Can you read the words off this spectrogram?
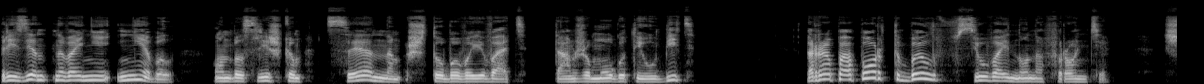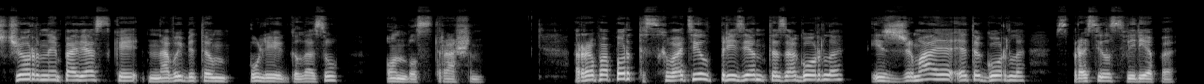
Презент на войне не был, он был слишком ценным, чтобы воевать. Там же могут и убить. Рапопорт был всю войну на фронте. С черной повязкой на выбитом пулей глазу он был страшен. Рапопорт схватил презента за горло и, сжимая это горло, спросил свирепо,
